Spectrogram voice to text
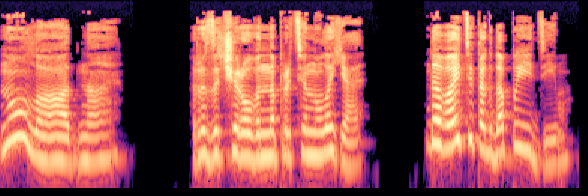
«Ну ладно», — разочарованно протянула я. «Давайте тогда поедим».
